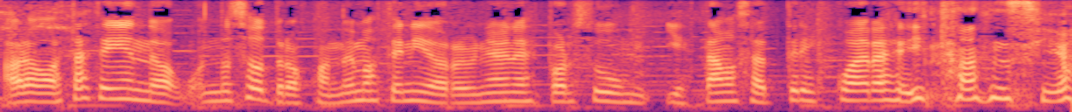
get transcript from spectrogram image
Ahora, cuando estás teniendo, nosotros cuando hemos tenido reuniones por Zoom y estamos a tres cuadras de distancia,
